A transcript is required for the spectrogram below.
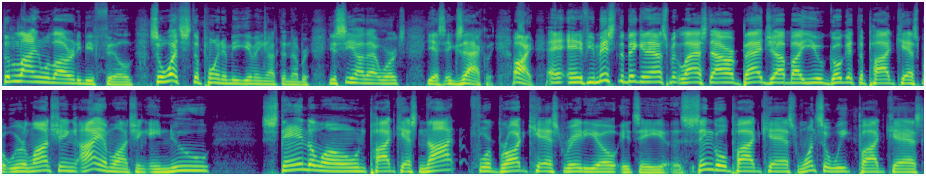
the line will already be filled. So what's the point of me giving out the number? You see how that works? Yes, exactly. All right, and, and if you missed the big announcement last hour, bad job by you. Go get the podcast. But we're launching. I am launching a new standalone podcast, not for broadcast radio. It's a, a, single podcast, once a week podcast.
